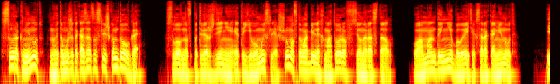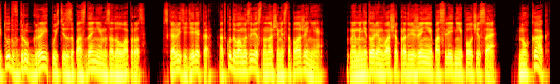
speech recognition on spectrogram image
«Сорок минут? Но это может оказаться слишком долго. Словно в подтверждение этой его мысли, шум автомобильных моторов все нарастал. У Аманды не было этих 40 минут. И тут вдруг Грей, пусть и с запозданием, задал вопрос. «Скажите, директор, откуда вам известно наше местоположение? Мы мониторим ваше продвижение последние полчаса». «Но как?»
